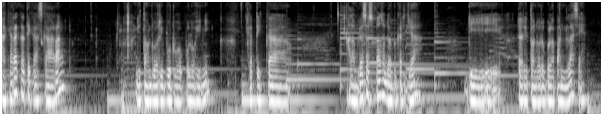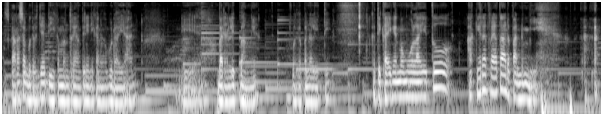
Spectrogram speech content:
Akhirnya ketika sekarang di tahun 2020 ini ketika alhamdulillah saya sekarang sudah bekerja di dari tahun 2018 ya. Sekarang saya bekerja di Kementerian Pendidikan dan Kebudayaan di Badan Litbang ya sebagai peneliti. Ketika ingin memulai itu akhirnya ternyata ada pandemi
